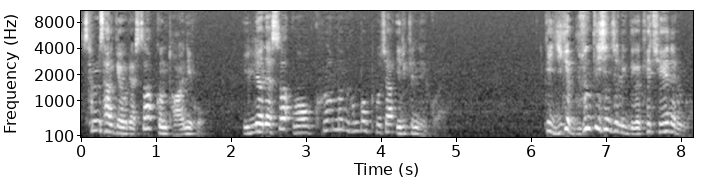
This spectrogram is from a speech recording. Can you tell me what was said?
3, 4개월 했어? 그건 더 아니고 1년 했어? 어 그러면 한번 보자 이렇게 될 거야. 이게 무슨 뜻인지를 네가 캐치해야 되는 거야.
